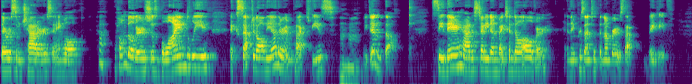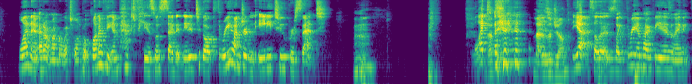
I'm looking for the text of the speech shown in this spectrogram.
there was some chatter saying well huh, the home builders just blindly accepted all the other impact fees Mhm. we didn't though see they had a study done by Tindale Oliver and they presented the numbers that they gave one i don't remember which one but one of the impact fees was said it needed to go up 382% Hmm. what That is a jump. yeah so there's like three impact fees and i think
